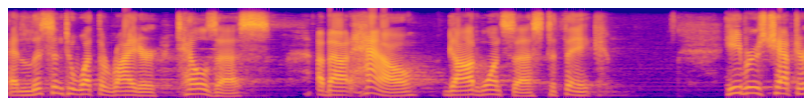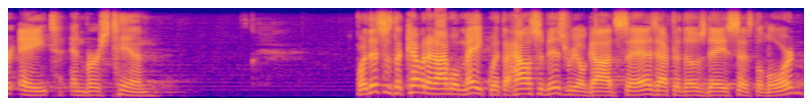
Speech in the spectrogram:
and listen to what the writer tells us about how God wants us to think. Hebrews chapter 8 and verse 10. For this is the covenant I will make with the house of Israel, God says, after those days, says the Lord.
